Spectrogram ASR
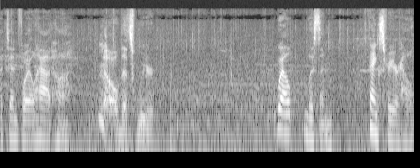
a tinfoil hat, huh? No, that's weird. Well, listen. Thanks for your help.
